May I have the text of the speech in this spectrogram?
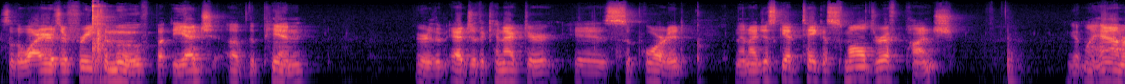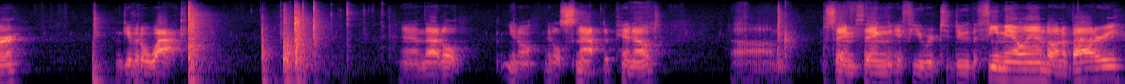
So the wires are free to move, but the edge of the pin, or the edge of the connector, is supported. And then I just get take a small drift punch, get my hammer, and give it a whack. And that'll, you know, it'll snap the pin out. Um, same thing if you were to do the female end on a battery.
